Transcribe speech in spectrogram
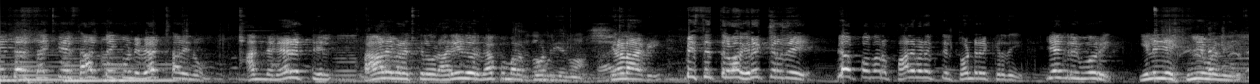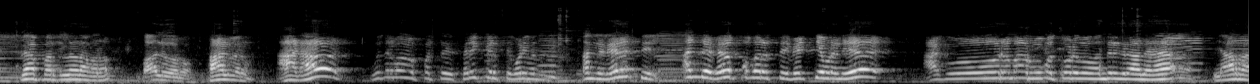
இந்த சக்தியை சாட்டை கொண்டு வேட்டாடினோம் அந்த நேரத்தில் பாலைவனத்தில் ஒரு அரியதொரு வேப்ப மரம் தோன்றியது இரண்டாவது விசித்திரமாக இருக்கிறது. வேப்ப மரம் பாலைவனத்தில் தோன்றிருக்கிறது என்று ஒரு இலையை கிள்ளியுடனே வேப்பமரத்தில் என்னடா வரும்? பால் வரும். பால் வரும். ஆனால் உதிரமாகப்பட்டு பெருக்கெடுத்து ஓடி வந்தது. அந்த நேரத்தில் அந்த வேப்ப மரத்தை வெட்டியவுடனே அகோரமா ரூபத்தோடு வந்திருக்கிறாள. யாரா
